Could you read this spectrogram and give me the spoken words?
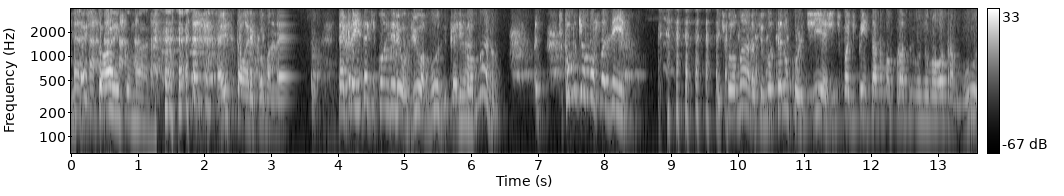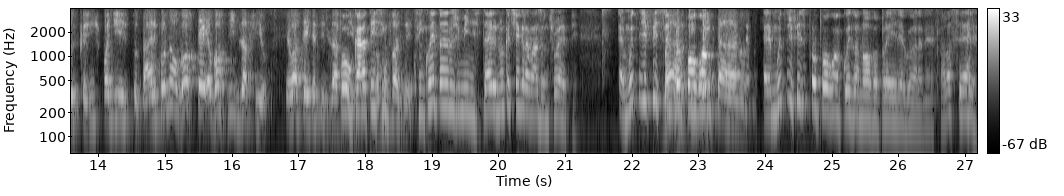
Isso é histórico, mano. É histórico, mano. Você acredita que quando ele ouviu a música, ele é. falou, mano, como que eu vou fazer isso? A gente falou, mano, se você não curtir, a gente pode pensar numa próxima, numa outra música, a gente pode estudar. Ele falou, não, eu gostei, eu gosto de desafio. Eu aceito esse desafio. Pô, o cara tem fazer. 50 anos de ministério e nunca tinha gravado um trap. É muito difícil mano, propor alguma anos. É muito difícil propor alguma coisa nova para ele agora, né? Fala sério.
